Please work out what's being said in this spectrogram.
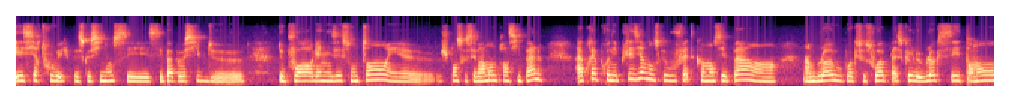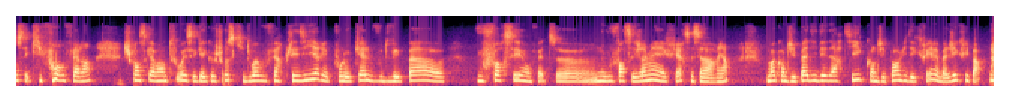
et s'y retrouver, parce que sinon, c'est pas possible de de pouvoir organiser son temps et euh, je pense que c'est vraiment le principal. Après, prenez plaisir dans ce que vous faites. Commencez pas un, blog ou quoi que ce soit parce que le blog c'est tendance et qu'il faut en faire un. Je pense qu'avant tout, c'est quelque chose qui doit vous faire plaisir et pour lequel vous ne devez pas euh, vous forcer en fait. Euh, ne vous forcez jamais à écrire, ça sert à rien. Moi, quand j'ai pas d'idée d'article, quand j'ai pas envie d'écrire, et eh ben j'écris pas.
